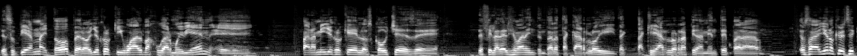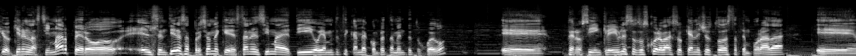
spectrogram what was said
de su pierna y todo, pero yo creo que igual va a jugar muy bien. Eh, para mí, yo creo que los coaches de, de Filadelfia van a intentar atacarlo y ta- taclearlo rápidamente para. O sea, yo no quiero decir que lo quieren lastimar, pero el sentir esa presión de que están encima de ti, obviamente te cambia completamente tu juego. Eh, pero sí, increíble estos dos quarterbacks, lo que han hecho toda esta temporada. Eh,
